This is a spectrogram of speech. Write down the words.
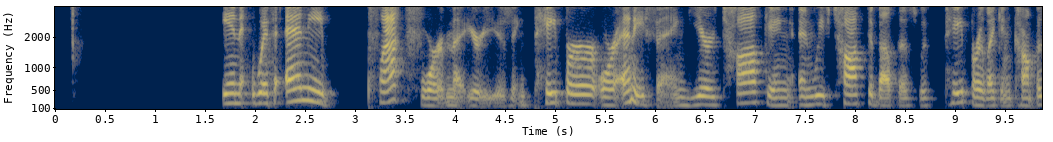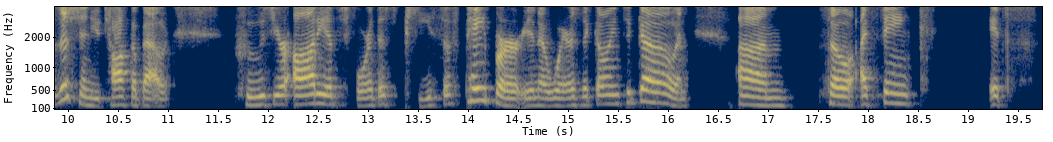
in with any platform that you're using, paper or anything, you're talking, and we've talked about this with paper, like in composition, you talk about who's your audience for this piece of paper, you know, where is it going to go? And um, so I think it's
